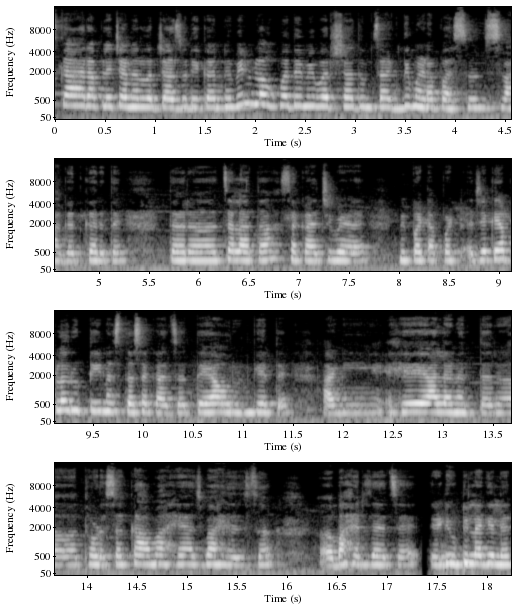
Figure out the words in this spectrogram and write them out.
नमस्कार. आपल्या चॅनलवरच्या अजून एका नवीन ब्लॉगमध्ये मी वर्षा तुमचं अगदी मनापासून स्वागत करते. तर चला आता सकाळची वेळ आहे. मी पटापट जे काही आपलं रुटीन असतं सकाळचं ते आवरून घेते. आणि हे आल्यानंतर थोडंसं काम आहे आज बाहेरचं. बाहेर जायचं आहे ते ड्युटीला गेलेत.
